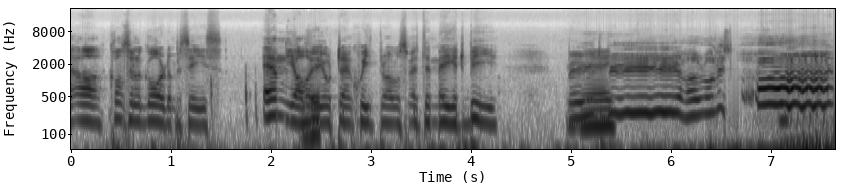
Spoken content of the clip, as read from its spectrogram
ja, Consul of Gordon precis. En jag har gjort en skitbra låt som heter May It Be. May it be, I'll always fly.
